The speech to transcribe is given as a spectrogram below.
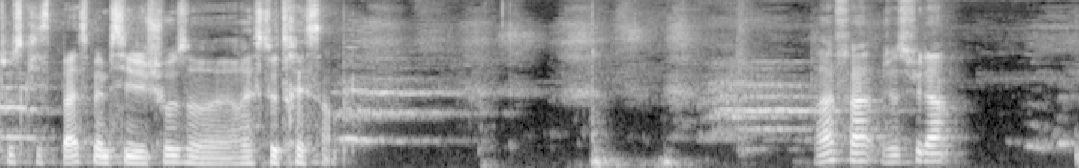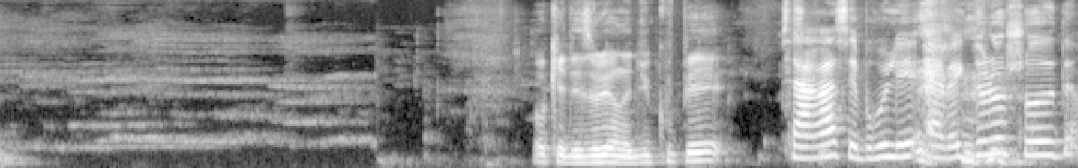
tout ce qui se passe, même si les choses euh, restent très simples. Rafa, je suis là. Ok, désolé, on a dû couper. Sarah s'est brûlée avec de l'eau chaude.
